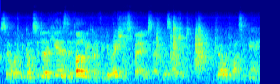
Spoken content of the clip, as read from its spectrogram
So what we consider here is the following configuration space. I guess I should draw it once again.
